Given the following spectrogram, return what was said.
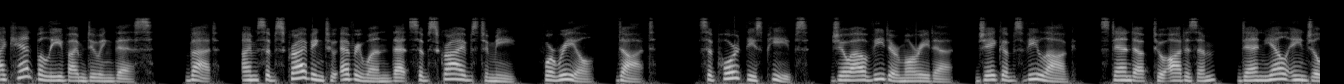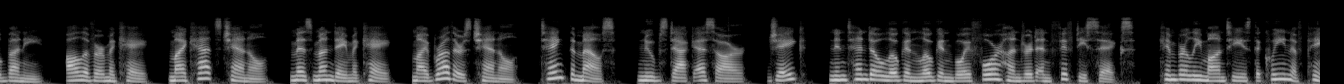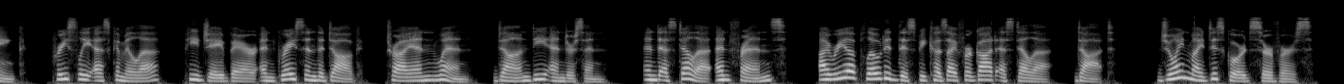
I can't believe I'm doing this. But, I'm subscribing to everyone that subscribes to me, for real, dot. Support these peeps, Joao Vitor Morita, Jacobs Vlog, Stand Up to Autism, Danielle Angel Bunny, Oliver McKay, My Cat's Channel, Ms. Monday McKay, My Brother's Channel, Tank the Mouse, Noobstack SR, Jake, Nintendo Logan Logan Boy 456, Kimberly Montes The Queen of Pink, Priestley Escamilla, PJ Bear and Grayson the Dog, Tryon Nguyen, Don D. Anderson, and Estella and friends. I re-uploaded this because I forgot Estella. Dot. Join my Discord servers.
